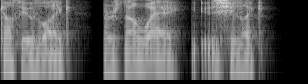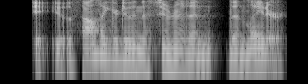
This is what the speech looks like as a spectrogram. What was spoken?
Kelsey was like, "There's no way." She's like, "It, it sounds like you're doing this sooner than than later."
